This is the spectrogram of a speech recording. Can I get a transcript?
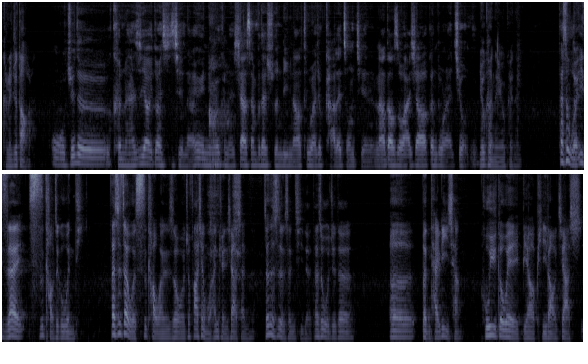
可能就到了。我觉得可能还是要一段时间啦，因为你有可哦能下山不太顺利，然后突然就卡在中间了，然后到时候还是要更多人来救你。有可能，有可能。但是我一直在思考这个问题，但是在我思考完的时候，我就发现我安全下山了，真的是很神奇的。但是我觉得，呃，本台立场呼吁各位不要疲劳驾驶，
